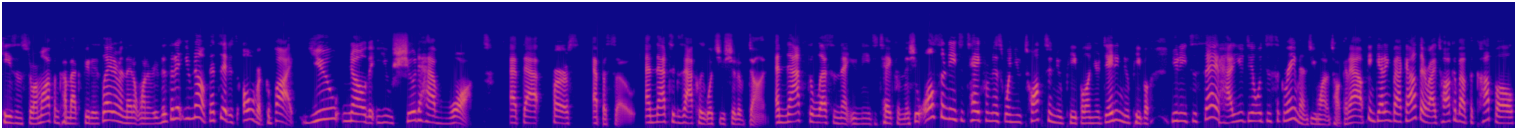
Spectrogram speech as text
keys and storm off and come back a few days later and they don't want to revisit it, you know, that's it. It's over. Goodbye. You know that you should have walked at that first episode. And that's exactly what you should have done. And that's the lesson that you need to take from this. You also need to take from this when you talk to new people and you're dating new people. You need to say, how do you deal with disagreements? Do you want to talk it out? And getting back out there, I talk about the couple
